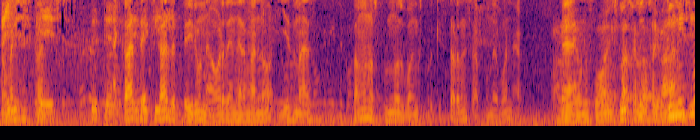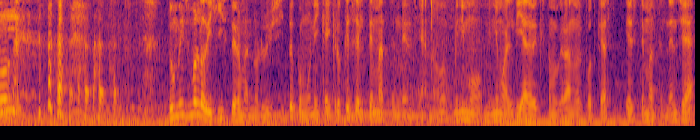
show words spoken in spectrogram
hay veces que es, de- Acabas es de, acabas de pedir una orden, hermano, y es más, vámonos por unos boings porque esta orden se va a poner buena. órale, O sea, unos boings, tú- pásenlos, ahí va. tú mismo, tú mismo lo dijiste, hermano. Luisito comunica y creo que es el tema tendencia, ¿no? Mínimo, mínimo al día de hoy que estamos grabando el podcast es tema tendencia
